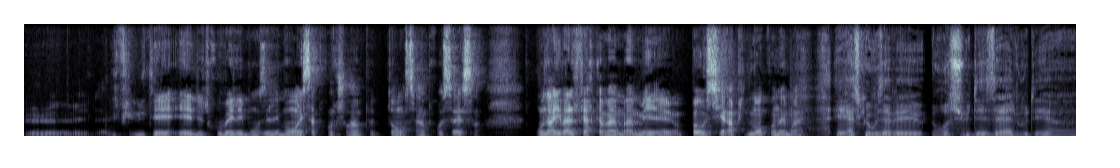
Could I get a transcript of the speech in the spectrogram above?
la difficulté est de trouver les bons éléments et ça prend toujours un peu de temps. C'est un process. On arrive à le faire quand même, hein, mais pas aussi rapidement qu'on aimerait. Et est-ce que vous avez reçu des aides ou des euh,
